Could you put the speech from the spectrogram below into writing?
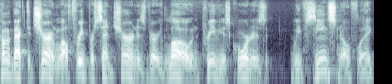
coming back to churn, while 3% churn is very low, in previous quarters, we've seen Snowflake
